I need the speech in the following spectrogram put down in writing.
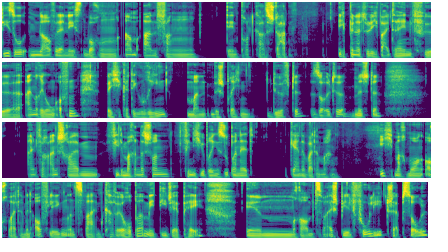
die so im Laufe der nächsten Wochen am Anfang den Podcast starten. Ich bin natürlich weiterhin für Anregungen offen, welche Kategorien man besprechen dürfte, sollte, müsste. Einfach anschreiben. Viele machen das schon. Finde ich übrigens super nett. Gerne weitermachen. Ich mache morgen auch weiter mit Auflegen und zwar im Café Europa mit DJ Pay. Im Raum 2 spielt Fuli, Trap Soul.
